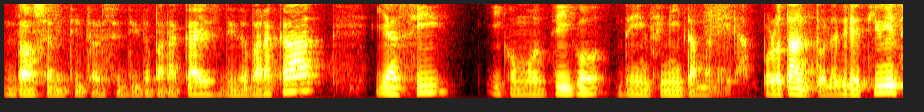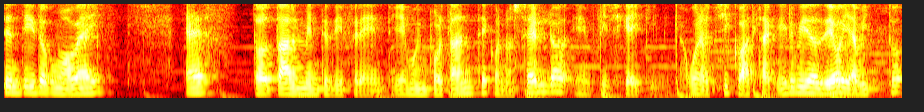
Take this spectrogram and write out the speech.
dos sentidos, el sentido para acá y el sentido para acá, y así, y como os digo, de infinita manera. Por lo tanto, la dirección y el sentido, como veis, es totalmente diferente y es muy importante conocerlo en física y química. Bueno chicos, hasta aquí el vídeo de hoy ha visto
